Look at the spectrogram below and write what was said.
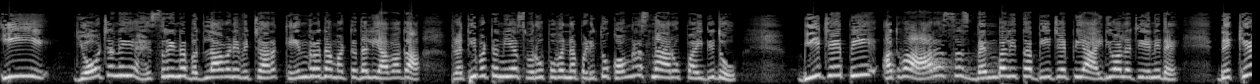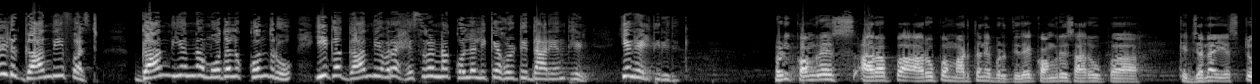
ಈ ಯೋಜನೆಯ ಹೆಸರಿನ ಬದಲಾವಣೆ ವಿಚಾರ ಕೇಂದ್ರದ ಮಟ್ಟದಲ್ಲಿ ಯಾವಾಗ ಪ್ರತಿಭಟನೆಯ ಸ್ವರೂಪವನ್ನ ಪಡಿತು, ಕಾಂಗ್ರೆಸ್ನ ಆರೋಪ ಇದ್ದಿದ್ದು, ಬಿಜೆಪಿ ಅಥವಾ ಆರ್ಎಸ್ಎಸ್ ಬೆಂಬಲಿತ ಬಿಜೆಪಿಯ ಐಡಿಯಾಲಜಿ ಏನಿದೆ? ದೆ ಕಿಲ್ಡ್ ಗಾಂಧಿ ಫಸ್ಟ್ ಗಾಂಧಿಯನ್ನ ಮೊದಲು ಕೊಂದ್ರು, ಈಗ ಗಾಂಧಿಯವರ ಹೆಸರನ್ನ ಕೊಲ್ಲಲಿಕ್ಕೆ ಹೊರಟಿದ್ದಾರೆ ಅಂತ ಹೇಳಿ. ಏನ್ ಹೇಳ್ತೀರಿ ಇದಕ್ಕೆ? ನೋಡಿ, ಕಾಂಗ್ರೆಸ್ ಆರೋಪ ಆರೋಪ ಮಾಡ್ತಾನೆ ಬರ್ತಿದೆ. ಕಾಂಗ್ರೆಸ್ ಆರೋಪಕ್ಕೆ ಜನ ಎಷ್ಟು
